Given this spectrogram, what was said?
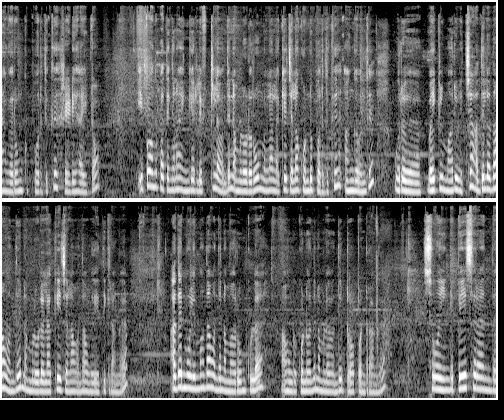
நாங்கள் ரூமுக்கு போகிறதுக்கு ரெடி ஆகிட்டோம் இப்போ வந்து பார்த்திங்கன்னா இங்கே லிஃப்ட்டில் வந்து நம்மளோட ரூம் எல்லாம் லக்கேஜ் எல்லாம் கொண்டு போகிறதுக்கு அங்கே வந்து ஒரு வெஹிக்கிள் மாதிரி வச்சு அதில் தான் வந்து நம்மளோட லக்கேஜ் எல்லாம் வந்து அவங்க ஏற்றிக்கிறாங்க அதன் மூலிமா தான் வந்து நம்ம ரூம்குள்ளே அவங்க கொண்டு வந்து நம்மளை வந்து ட்ராப் பண்ணுறாங்க ஸோ இங்கே பேசுகிற இந்த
